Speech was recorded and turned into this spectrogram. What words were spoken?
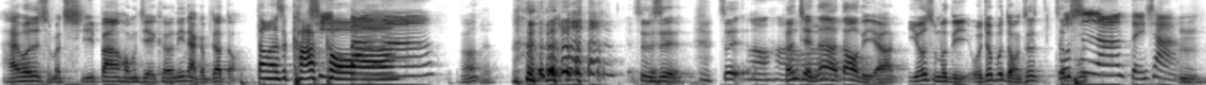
还或者什么奇邦、红杰科，你哪个比较懂？当然是奇 Costco。啊，嗯，是不是？这很简单的道理啊，有什么理我就不懂。这这不是啊，等一下，嗯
